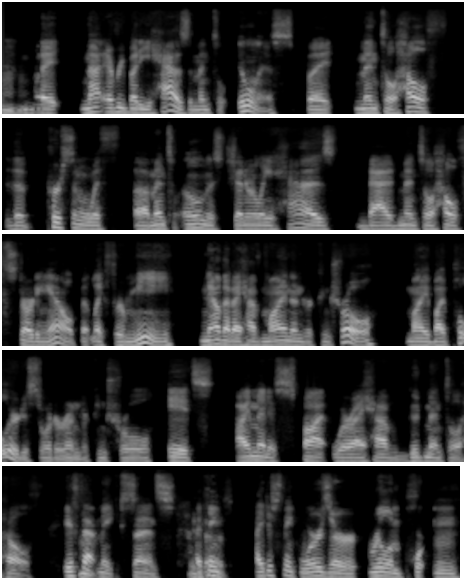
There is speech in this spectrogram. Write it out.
mm-hmm. but not everybody has a mental illness. But mental health the person with a mental illness generally has bad mental health starting out. But like for me now that i have mine under control my bipolar disorder under control, it's I'm at a spot where I have good mental health. If hmm. that mm. makes sense. It I does. think I just think words are real important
